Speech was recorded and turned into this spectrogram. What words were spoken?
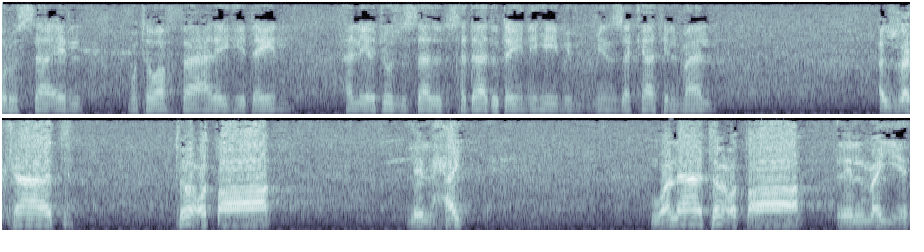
يقول السائل متوفى عليه دين هل يجوز سداد دينه من زكاة المال؟ الزكاة تعطى للحي ولا تعطى للميت.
